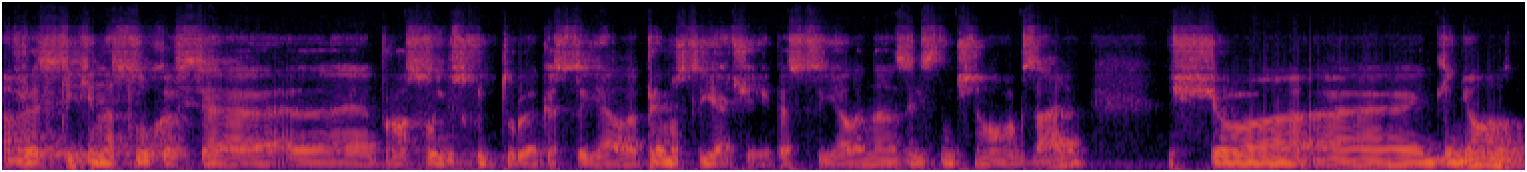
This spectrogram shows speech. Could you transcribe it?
вже стільки наслухався е, про свою скульптуру, яка стояла прямостояча, яка стояла на залізничному вокзалі. Що е, для нього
